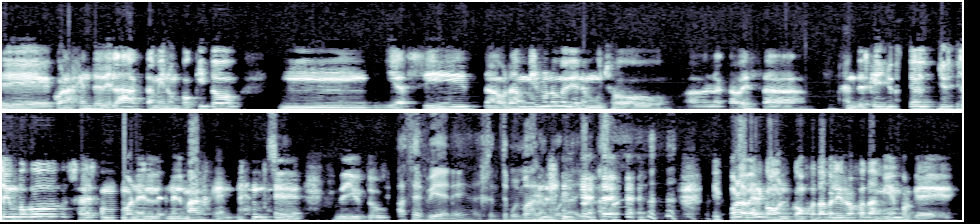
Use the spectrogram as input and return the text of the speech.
Eh, con la gente de LAC también un poquito. Mm, y así ahora mismo no me viene mucho a la cabeza. Gente, es que yo, yo- yo estoy un poco, ¿sabes? Como en el, en el margen de, de YouTube. Haces bien, ¿eh? Hay gente muy mala por ahí. Bueno, a ver, con, con J. Pelirrojo también, porque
